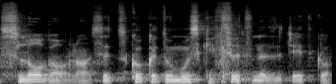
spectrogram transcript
slogov, no, tako kot v muski, tudi na začetku.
